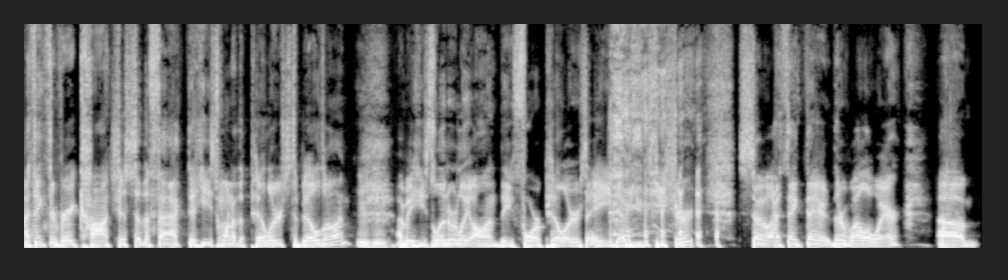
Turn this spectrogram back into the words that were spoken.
I think they're very conscious of the fact that he's one of the pillars to build on. Mm-hmm. I mean, he's literally on the four pillars AEW t-shirt. so I think they're, they're well aware. Um,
